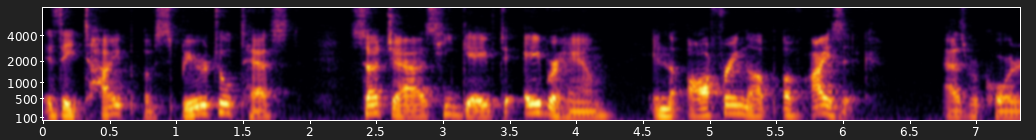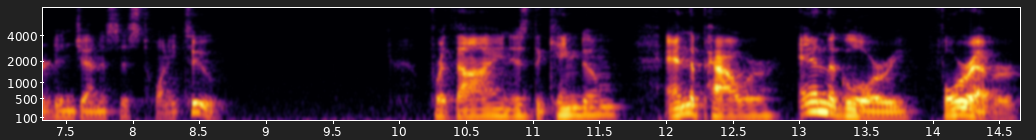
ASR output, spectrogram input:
is a type of spiritual test, such as he gave to Abraham in the offering up of Isaac, as recorded in Genesis 22. For thine is the kingdom, and the power, and the glory, forever.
